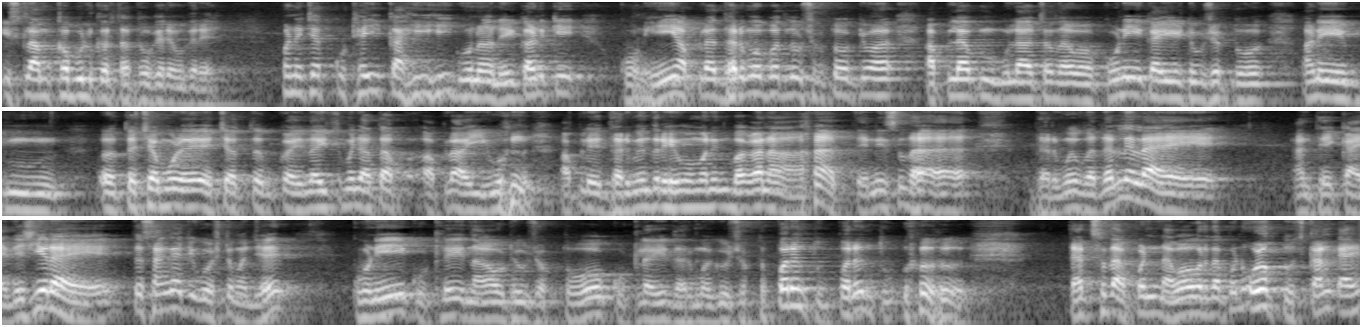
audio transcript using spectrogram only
इस्लाम कबूल करतात वगैरे वगैरे. पण याच्यात कुठेही काहीही गुन्हा नाही. कारण की कोणीही आपला धर्म बदलू शकतो किंवा आपल्या मुलाचं नाव कोणीही काही ठेवू शकतो. आणि त्याच्यामुळे याच्यात काही नाहीच. म्हणजे आता आप- आपला इवन आपले धर्मेंद्र हेममालिन बघा ना त्यांनी सुद्धा धर्म बदललेला आहे. आणि ते कायदेशीर आहे. तर सांगायची गोष्ट म्हणजे कोणी कुठलंही नाव ठेवू शकतो कुठलाही धर्म घेऊ शकतो. परंतु परंतु त्यात सुद्धा आपण नावावर आपण ओळखतोच. कारण काय?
